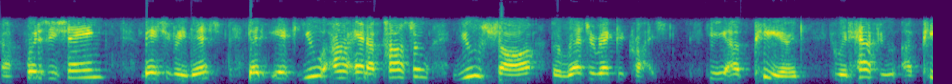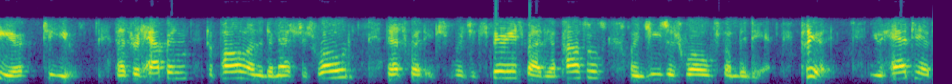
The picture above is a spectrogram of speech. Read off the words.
Uh, what is he saying? Basically, this that if you are an apostle, you saw the resurrected Christ. He appeared, he would have to appear to you. That's what happened to Paul on the Damascus Road. That's what was experienced by the apostles when Jesus rose from the dead. Clearly you had to have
